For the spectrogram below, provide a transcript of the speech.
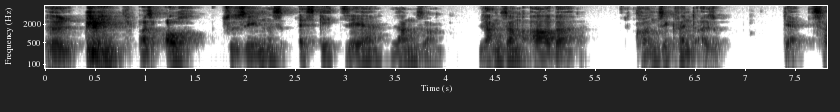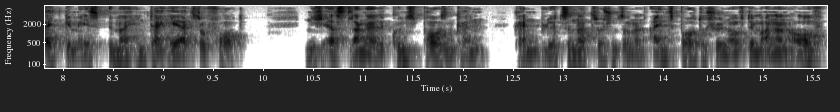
äh, was auch zu sehen ist, es geht sehr langsam. Langsam, aber konsequent, also der zeitgemäß immer hinterher, sofort. Nicht erst lange Kunstpausen, kein, kein Blödsinn dazwischen, sondern eins baute schön auf dem anderen auf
